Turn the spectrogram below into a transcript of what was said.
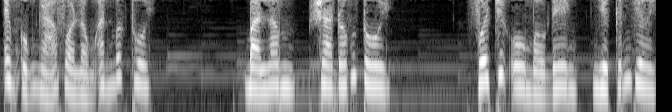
em cũng ngã vào lòng anh mất thôi. Bà Lâm ra đón tôi với chiếc ô màu đen như cánh dơi.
